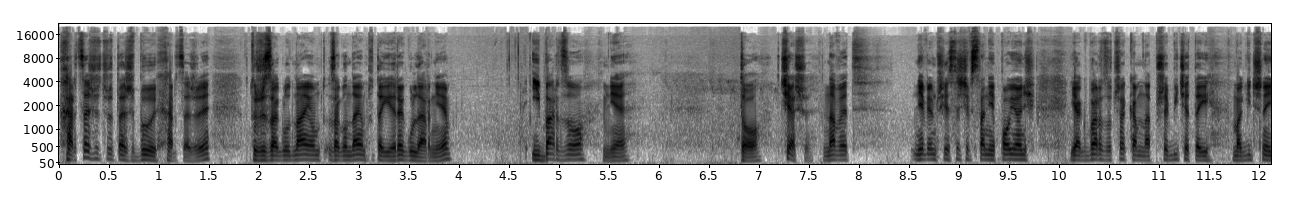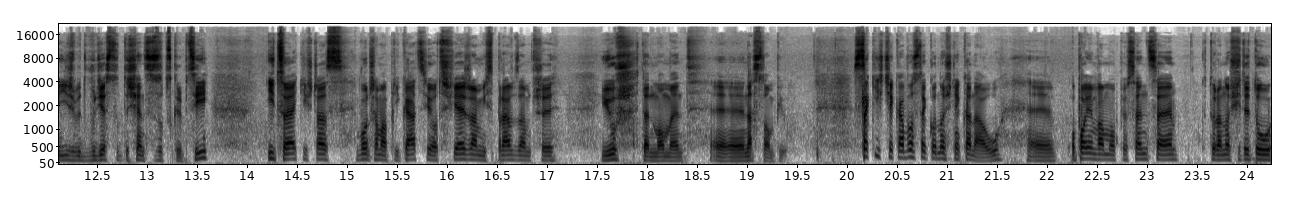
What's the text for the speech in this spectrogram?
harcerzy czy też byłych harcerzy, którzy zaglądają, zaglądają tutaj regularnie i bardzo mnie to cieszy. Nawet nie wiem, czy jesteście w stanie pojąć, jak bardzo czekam na przebicie tej magicznej liczby 20 tysięcy subskrypcji i co jakiś czas włączam aplikację, odświeżam i sprawdzam, czy już ten moment e, nastąpił. Z takich ciekawostek odnośnie kanału e, opowiem Wam o piosence, która nosi tytuł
